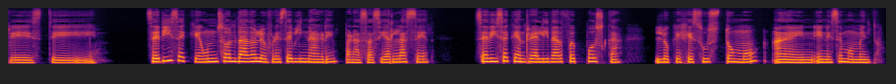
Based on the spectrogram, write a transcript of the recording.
este, se dice que un soldado le ofrece vinagre para saciar la sed, se dice que en realidad fue posca lo que Jesús tomó ah, en, ese momento.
